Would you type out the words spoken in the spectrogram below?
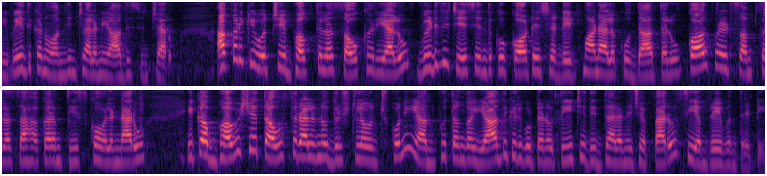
నివేదికను అందించాలని ఆదేశించారు. అక్కడికి వచ్చే భక్తుల సౌకర్యాలు విడిది చేసేందుకు కాటేజ్ల నిర్మాణాలకు దాతలు కార్పొరేట్ సంస్థల సహకారం తీసుకోవాలన్నారు. ఇక భవిష్యత్ అవసరాలను దృష్టిలో ఉంచుకొని అద్భుతంగా యాదగిరిగుట్టను తీర్చిదిద్దాలని చెప్పారు సీఎం రేవంత్ రెడ్డి.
